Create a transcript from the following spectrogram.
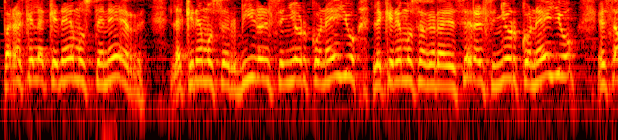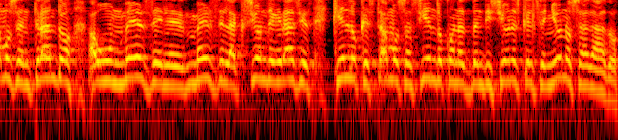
¿Para qué la queremos tener? ¿La queremos servir al Señor con ello? ¿Le queremos agradecer al Señor con ello? Estamos entrando a un mes del mes de la acción de gracias. ¿Qué es lo que estamos haciendo con las bendiciones que el Señor nos ha dado?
